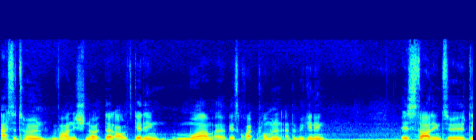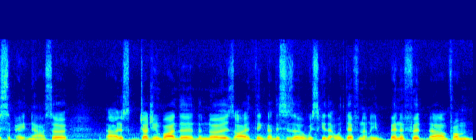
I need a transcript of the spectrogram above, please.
acetone varnish note that I was getting more I guess quite prominent at the beginning is starting to dissipate now. So uh, just judging by the the nose I think that this is a whiskey that will definitely benefit um, from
